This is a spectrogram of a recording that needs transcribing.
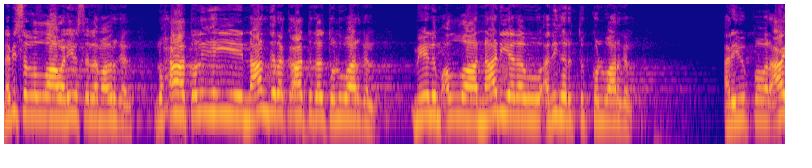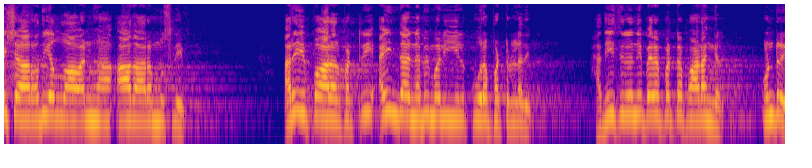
நபி ஸல்லல்லாஹு அலைஹி வஸல்லம் அவர்கள் லுஹா தொழுகையை நான்கு ரக்காத்துகள் தொழுவார்கள் மேலும் அல்லாஹ் நாடிய அளவு அதிகரித்துக் கொள்வார்கள் அறிவிப்பவர் ஆயிஷா ரதியல்லாஹு அன்ஹா ஆதாரம் முஸ்லிம் அறிவிப்பாளர் பற்றி ஐந்தாம் நபிமொழியில் கூறப்பட்டுள்ளது. ஹதீஸிலிருந்து பெறப்பட்ட பாடங்கள். ஒன்று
